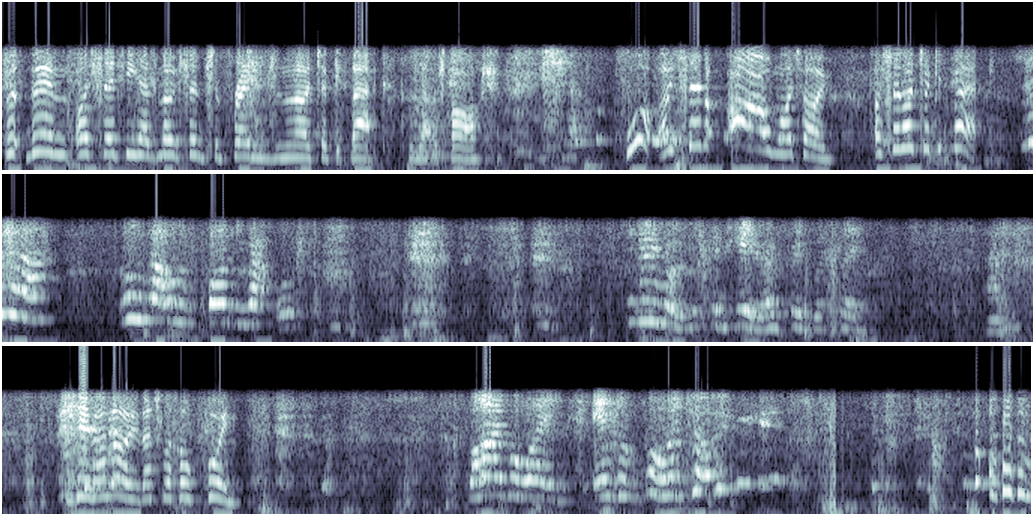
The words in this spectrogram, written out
But then I said he has no sense of friends, and then I took it back because that was harsh. What? I said, oh my toe. I said I took it back. oh, that was fun. That was. You know, you can hear everything we're saying. Yeah, I know. That's the whole point. By the way, isn't for a joke. Oh,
